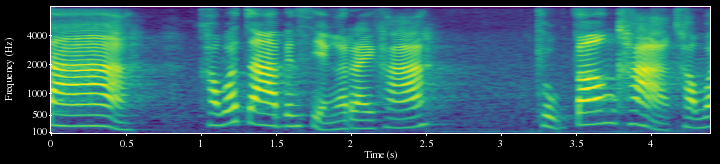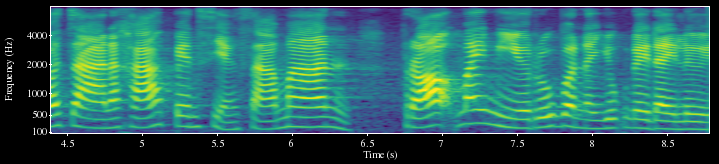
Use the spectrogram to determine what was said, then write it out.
จาคำว่าจาเป็นเสียงอะไรคะ ถูกต้องค่ะคำว่าจานะคะ เป็นเสียงสามัญเพราะไม่มีรูปวรรณยุกต์ใด ๆ เลย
